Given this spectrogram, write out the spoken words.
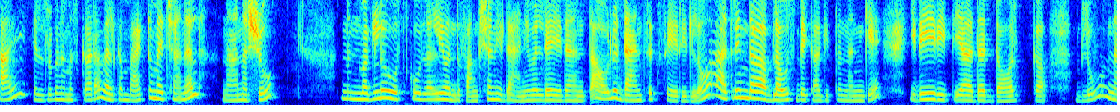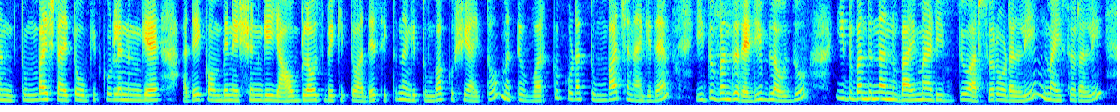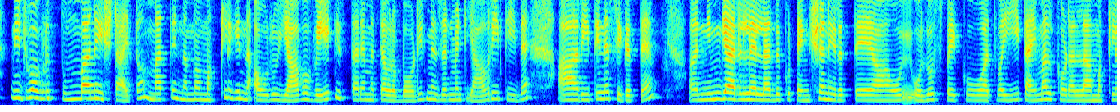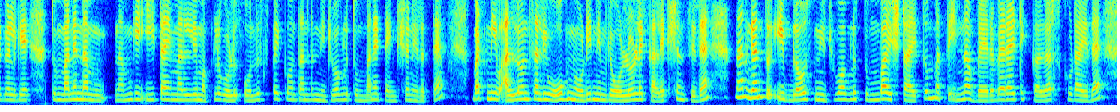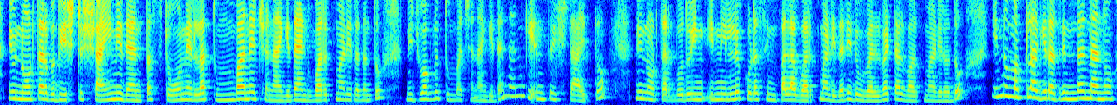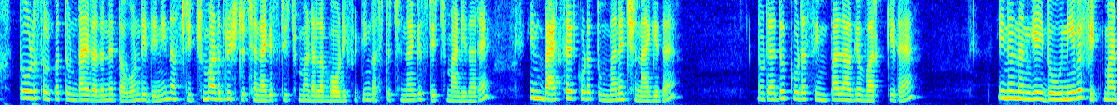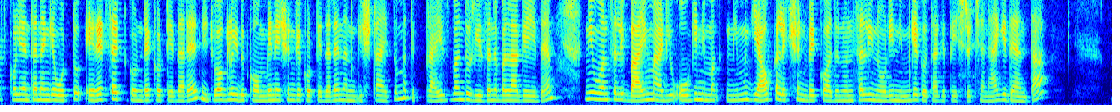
Hi ಎಲ್ರಿಗೂ ನಮಸ್ಕಾರ. Welcome back to my channel ನಾನು ಅಶು. ನನ್ನ ಮಗಳು ಸ್ಕೂಲಲ್ಲಿ ಒಂದು ಫಂಕ್ಷನ್ ಇದೆ ಆ್ಯನ್ಯುವಲ್ ಡೇ ಇದೆ ಅಂತ. ಅವಳು ಡ್ಯಾನ್ಸಿಗೆ ಸೇರಿದ್ಲು. ಅದರಿಂದ ಬ್ಲೌಸ್ ಬೇಕಾಗಿತ್ತು ನನಗೆ. ಇದೇ ರೀತಿಯಾದ ಡಾರ್ಕ್ ಬ್ಲೂ ನಂಗೆ ತುಂಬ ಇಷ್ಟ ಆಯಿತು. ಹೋಗಿದ ಕೂಡಲೇ ನನಗೆ ಅದೇ ಕಾಂಬಿನೇಷನ್ಗೆ ಯಾವ ಬ್ಲೌಸ್ ಬೇಕಿತ್ತು ಅದೇ ಸಿಕ್ತು. ನನಗೆ ತುಂಬ ಖುಷಿ ಆಯಿತು. ಮತ್ತು ವರ್ಕ್ ಕೂಡ ತುಂಬ ಚೆನ್ನಾಗಿದೆ. ಇದು ಬಂದು ರೆಡಿ ಬ್ಲೌಸು. ಇದು ಬಂದು ನಾನು ಬೈ ಮಾಡಿದ್ದು ಅರಸೋ ರೋಡಲ್ಲಿ, ಮೈಸೂರಲ್ಲಿ. ನಿಜವಾಗ್ಲೂ ತುಂಬಾ ಇಷ್ಟ ಆಯಿತು. ಮತ್ತು ನಮ್ಮ ಮಕ್ಕಳಿಗೆ ಅವರು ಯಾವ ವೆಯ್ಟ್ ಇರ್ತಾರೆ ಮತ್ತು ಅವರ ಬಾಡಿ ಮೆಜರ್ಮೆಂಟ್ ಯಾವ ರೀತಿ ಇದೆ ಆ ರೀತಿಯೇ ಸಿಗುತ್ತೆ. ನಿಮಗೆ ಯಾರೆಲ್ಲ ಎಲ್ಲದಕ್ಕೂ ಟೆನ್ಷನ್ ಇರುತ್ತೆ ಹೊಲಿಸ್ಬೇಕು ಅಥವಾ ಈ ಟೈಮಲ್ಲಿ ಕೊಡಲ್ಲ, ಮಕ್ಳುಗಳಿಗೆ ತುಂಬಾ ನಮ್ಮ ನಮಗೆ ಈ ಟೈಮಲ್ಲಿ ಮಕ್ಳಿಗೆ ಹೊಲು ಹೊಲಿಸ್ಬೇಕು ಅಂತಂದರೆ ನಿಜವಾಗ್ಲೂ ತುಂಬಾ ಟೆನ್ಷನ್ ಇರುತ್ತೆ. ಬಟ್ ನೀವು ಅಲ್ಲೊಂದ್ಸಲಿ ಹೋಗಿ ನೋಡಿ ನಿಮಗೆ ಒಳ್ಳೊಳ್ಳೆ ಕಲೆಕ್ಷನ್ಸ್ ಇದೆ. ನನಗಂತೂ ಈ ಬ್ಲೌಸ್ ನಿಜವಾಗ್ಲೂ ತುಂಬ ಇಷ್ಟ ಆಯಿತು. ಮತ್ತು ಇನ್ನು ಬೇರೆ ವೆರೈಟಿ ಕಲರ್ಸ್ ಕೂಡ ಇದೆ. ನೀವು ನೋಡ್ತಾ ಇರ್ಬೋದು ಎಷ್ಟು ಶೈನ್ ಇದೆ ಅಂತ, ಸ್ಟೋನ್ ಎಲ್ಲ ತುಂಬಾ ಚೆನ್ನಾಗಿದೆ. ಆ್ಯಂಡ್ ವರ್ಕ್ ಮಾಡಿರೋದಂತೂ ನಿಜವಾಗ್ಲೂ ತುಂಬ ಚೆನ್ನಾಗಿದೆ. ನನಗೆ ಅಂತೂ ಇಷ್ಟ ಆಯಿತು. ನೀವು ನೋಡ್ತಾ ಇರ್ಬೋದು ಇನ್ನು ಇನ್ನಿಲ್ಲೂ ಕೂಡ ಸಿಂಪಲ್ಲಾಗಿ ವರ್ಕ್ ಮಾಡಿದ್ದಾರೆ. ಇದು ವೆಲ್ವೆಟಲ್ಲಿ ವರ್ಕ್ ಮಾಡಿರೋದು. ಇನ್ನು ಮಕ್ಕಳಾಗಿರೋದ್ರಿಂದ ನಾನು ತೋಳು ಸ್ವಲ್ಪ ತುಂಡ ಇರೋದನ್ನೇ ತೊಗೊಂಡಿದ್ದೀನಿ. ನಾನು ಸ್ಟಿಚ್ ಮಾಡಿದ್ರು ಇಷ್ಟು ಚೆನ್ನಾಗಿ ಸ್ಟಿಚ್ ಮಾಡಲ್ಲ. ಬಾಡಿ ಫಿಟ್ಟಿಂಗ್ ಅಷ್ಟು ಚೆನ್ನಾಗಿ ಸ್ಟಿಚ್ ಮಾಡಿದ್ದಾರೆ. ಇನ್ನು ಬ್ಯಾಕ್ ಸೈಡ್ ಕೂಡ ತುಂಬಾ ಚೆನ್ನಾಗಿದೆ. ನೋಡಿ, ಅದು ಕೂಡ ಸಿಂಪಲ್ಲಾಗೆ ವರ್ಕ್ ಇದೆ. ಇನ್ನು ನನಗೆ ಇದು ನೀವೇ ಫಿಟ್ ಮಾಡಿಸ್ಕೊಳ್ಳಿ ಅಂತ ನನಗೆ ಒಟ್ಟು ಎರಡು ಸೆಟ್ ಗೊಂಡೆ ಕೊಟ್ಟಿದ್ದಾರೆ. ನಿಜವಾಗ್ಲೂ ಇದು ಕಾಂಬಿನೇಷನ್ಗೆ ಕೊಟ್ಟಿದ್ದಾರೆ. ನನಗೆ ಇಷ್ಟ ಆಯಿತು. ಮತ್ತು ಪ್ರೈಸ್ ಬಂದು ರೀಸನಬಲ್ ಆಗೇ ಇದೆ. ನೀವು ಒಂದ್ಸಲಿ ಬಾಯ್ ಮಾಡಿ ಹೋಗಿ ನಿಮಗೆ ನಿಮಗೆ ಯಾವ ಕಲೆಕ್ಷನ್ ಬೇಕೋ ಅದನ್ನೊಂದ್ಸಲಿ ನೋಡಿ ನಿಮಗೆ ಗೊತ್ತಾಗುತ್ತೆ ಎಷ್ಟು ಚೆನ್ನಾಗಿದೆ ಅಂತ.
